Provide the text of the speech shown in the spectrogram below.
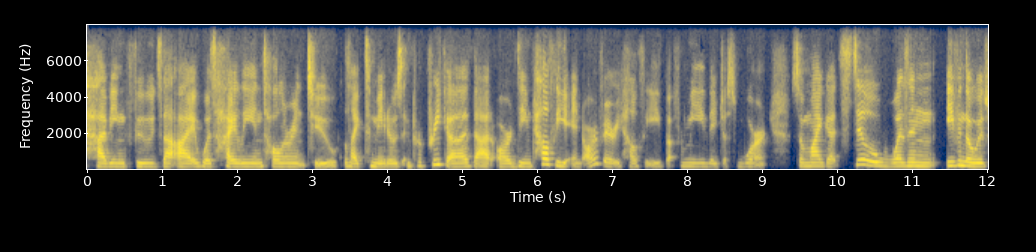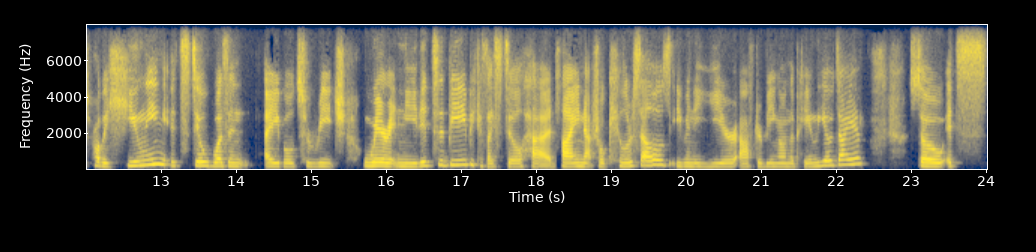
having foods that I was highly intolerant to, like tomatoes and paprika, that are deemed healthy and are very healthy, but for me, they just weren't. So my gut still wasn't, even though it was probably healing, it still wasn't able to reach where it needed to be because I still had high natural killer cells even a year after being on the paleo diet. So it's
